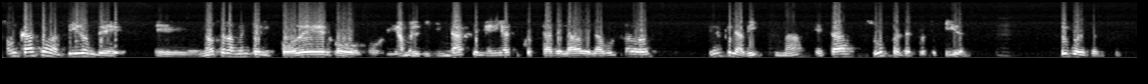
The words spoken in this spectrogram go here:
son casos así donde eh, no solamente el poder o, digamos el blindaje mediático está del lado del abusador, sino que la víctima está súper desprotegida, mm. súper desprotegida.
